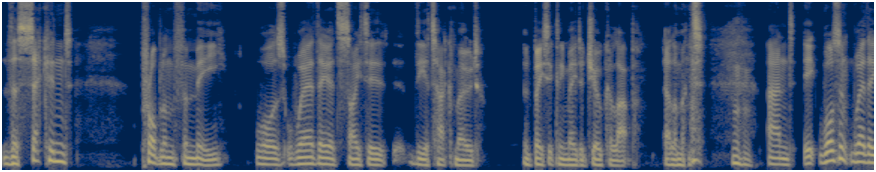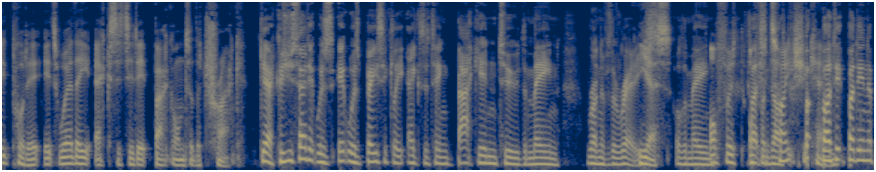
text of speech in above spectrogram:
The second problem for me was where they had sited the attack mode and basically made a Joker lap element. Mhm. And it wasn't where they'd put it, it's where they exited it back onto the track. Yeah, because you said it was it was basically exiting back into the main run of the race. Yes. Or the main Off a, off a tight But, but it but in a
